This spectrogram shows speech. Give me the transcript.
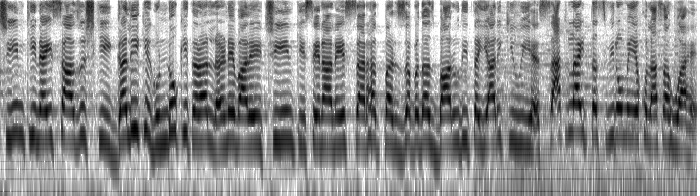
चीन की नई साजिश की गली के गुंडों की तरह लड़ने वाले चीन की सेना ने सरहद पर ज़बरदस्त बारूदी तैयारी की हुई है। सैटेलाइट तस्वीरों में यह खुलासा हुआ है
